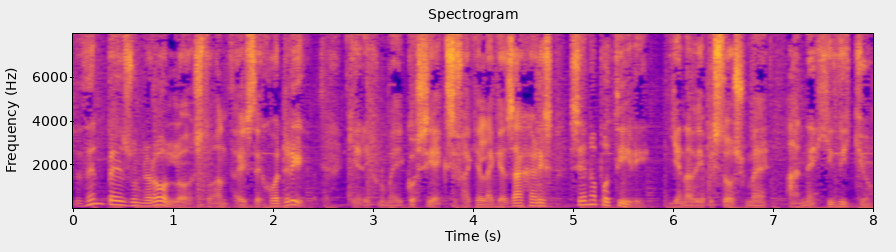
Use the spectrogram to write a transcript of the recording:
δεν παίζουν ρόλο στο αν θα είστε χοντροί και ρίχνουμε 26 φακελάκια ζάχαρης σε ένα ποτήρι για να διαπιστώσουμε αν έχει δίκιο.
